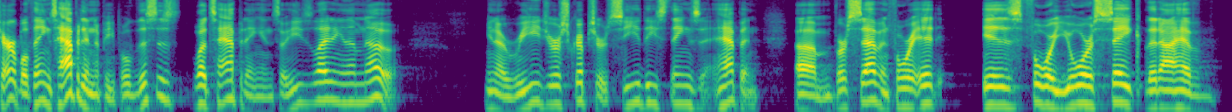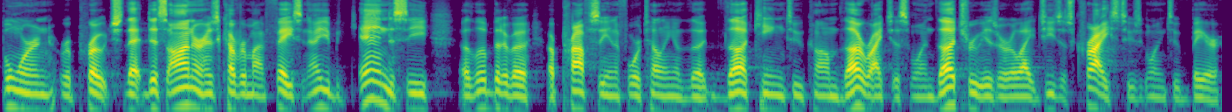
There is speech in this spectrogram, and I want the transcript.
terrible things happening to people, this is what's happening. And so he's letting them know you know, read your scriptures, see these things happen. Um, verse 7 For it is for your sake that I have borne reproach, that dishonor has covered my face. And now you begin to see a little bit of a, a prophecy and a foretelling of the, the king to come, the righteous one, the true Israelite, Jesus Christ, who's going to bear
